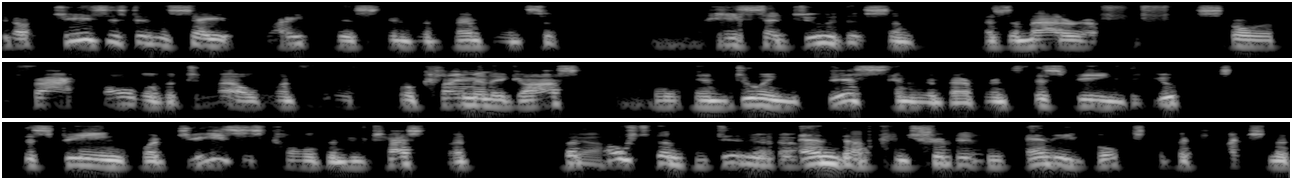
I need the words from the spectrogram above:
you know, Jesus didn't say, write this in remembrance of. He said, do this. And as a matter of historical fact, all of the 12 went forth proclaiming the gospel and doing this in remembrance, this being the Eucharist, this being what Jesus called the New Testament. But Yeah. most of them didn't end up contributing any books to the collection of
